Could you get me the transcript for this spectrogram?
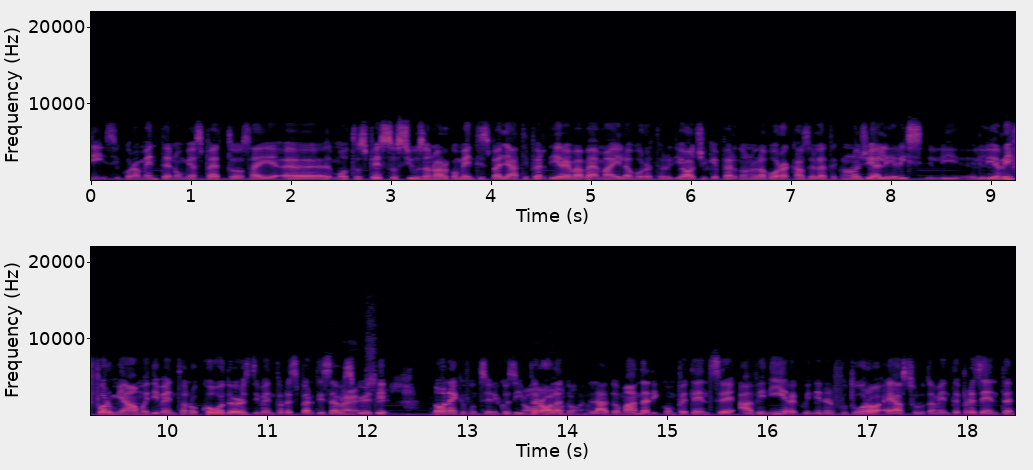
Sì, sicuramente non mi aspetto, sai, eh, molto spesso si usano argomenti sbagliati per dire vabbè, ma i lavoratori di oggi che perdono il lavoro a causa della tecnologia li, ris- li, li riformiamo e diventano coders, diventano esperti di cyber security. Eh, sì. Non è che funzioni così, no, però no, la, do- no, la, domanda di competenze a venire, quindi nel futuro, è assolutamente presente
